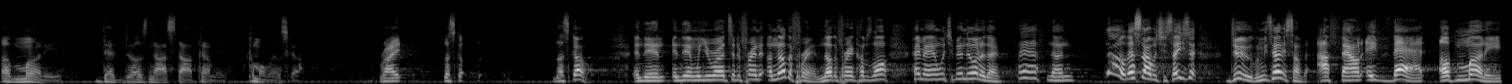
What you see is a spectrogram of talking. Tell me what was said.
of money that does not stop coming. Come on, man, let's go. Right? Let's go. Let's go. And then, and then when you run to the friend, another friend, another friend comes along, hey man, what you been doing today? Eh, none. No, that's not what you say. You said, dude, let me tell you something. I found a vat of money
